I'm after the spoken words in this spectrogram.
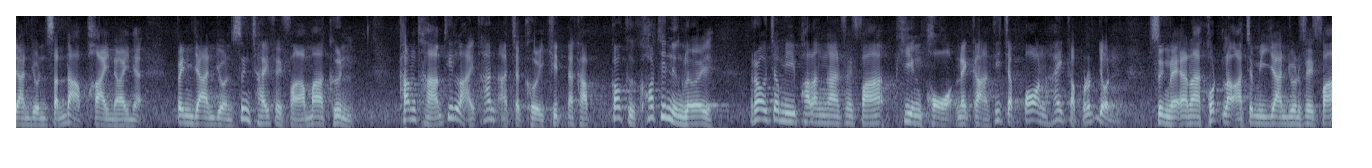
ยานยนต์สันดาปภายในเนี่ยเป็นยานยนต์ซึ่งใช้ไฟฟ้ามากขึ้น คำถามที่หลายท่านอาจจะเคยคิดนะครับ ก็คือข้อที่หนึ่งเลย เราจะมีพลังงานไฟฟ้าเพียงพอในการที่จะป้อนให้กับรถยนต์ ซึ่งในอนาคตเราอาจจะมียานยนต์ไฟฟ้า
